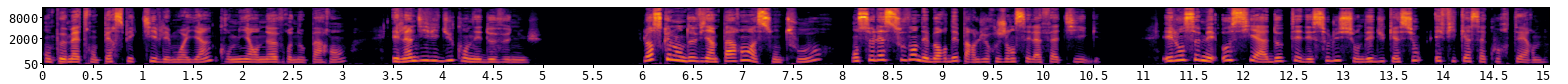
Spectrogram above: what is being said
on peut mettre en perspective les moyens qu'ont mis en œuvre nos parents et l'individu qu'on est devenu. Lorsque l'on devient parent à son tour, on se laisse souvent déborder par l'urgence et la fatigue, et l'on se met aussi à adopter des solutions d'éducation efficaces à court terme.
